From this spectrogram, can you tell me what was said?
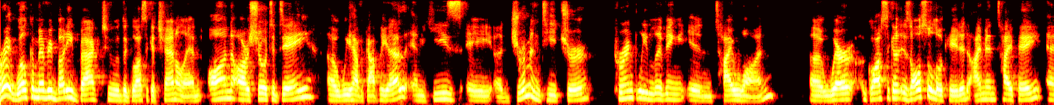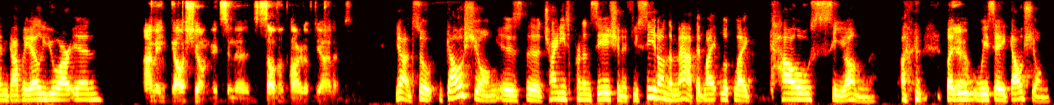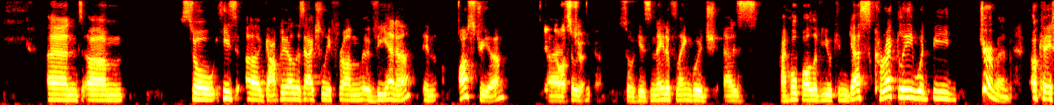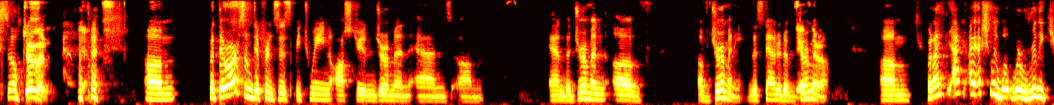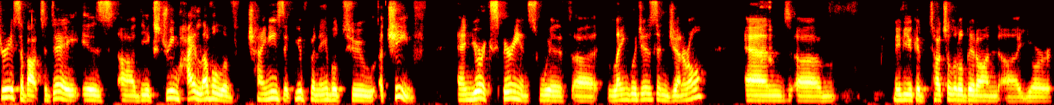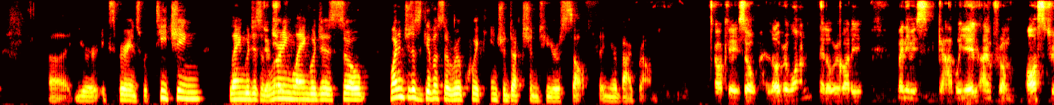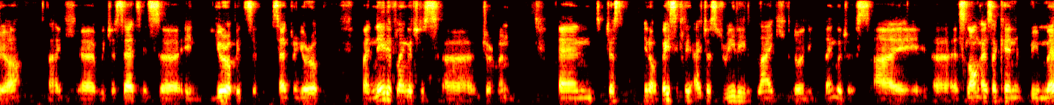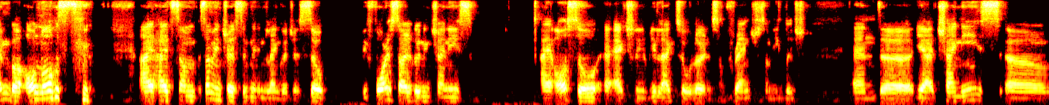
All right, welcome everybody back to the Glossika channel. And on our show today, uh, we have Gabriel, and he's a, a, German teacher currently living in Taiwan, uh, where Glossika is also located. I'm in Taipei, and Gabriel, you are in? I'm in Kaohsiung. It's in the southern part of the island. Yeah, so Kaohsiung is the Chinese pronunciation. If you see it on the map, it might look like Kaohsiung, but yeah. we say Kaohsiung. And um, so he's, uh, Gabriel is actually from Vienna in Austria. In uh, Austria, so, yeah. so his native language, as I hope all of you can guess correctly, would be German. Okay, so. German, yeah. um, but there are some differences between Austrian German and um, and the German of of Germany, the standard of yeah, Germany. Um, but I, I, actually, what we're really curious about today is uh, the extreme high level of Chinese that you've been able to achieve and your experience with uh, languages in general. And um, maybe you could touch a little bit on uh, your, uh, your experience with teaching languages and yeah, learning sure. languages. So why don't you just give us a real quick introduction to yourself and your background? Okay, so hello everyone, hello everybody. My name is Gabriel. I'm from Austria. Like uh, we just said, it's uh, in Europe, it's Central Europe. My native language is uh, German. And just, you know, basically, I just really like learning languages. I, uh, as long as I can remember almost, I had some, some interest in, in languages. So before I started learning Chinese, I also uh, actually really like to learn some French, some English, and uh, yeah, Chinese, uh,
